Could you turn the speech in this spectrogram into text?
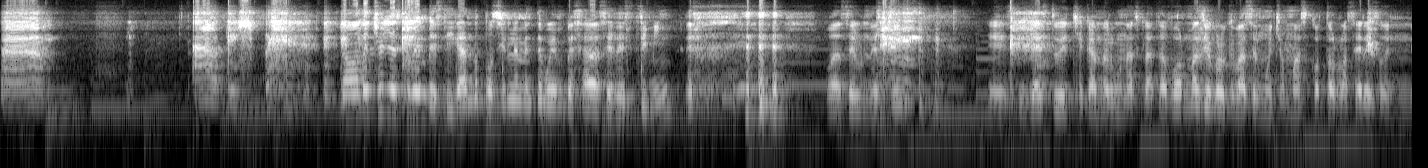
Ah. Ah, ok. No, de hecho ya estuve investigando, posiblemente voy a empezar a hacer streaming. voy a hacer un stream. Este, ya estuve checando algunas plataformas, yo creo que va a ser mucho más cotorro hacer eso en,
